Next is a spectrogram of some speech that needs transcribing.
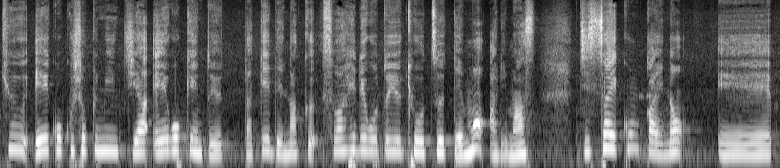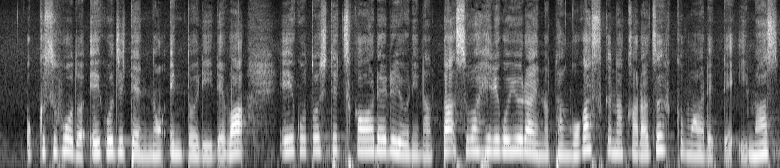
旧英国植民地や英語圏というだけでなくスワヒリ語という共通点もあります。実際今回の、えーオックスフォード英語辞典のエントリーでは英語として使われるようになったスワヒリ語由来の単語が少なからず含まれています。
